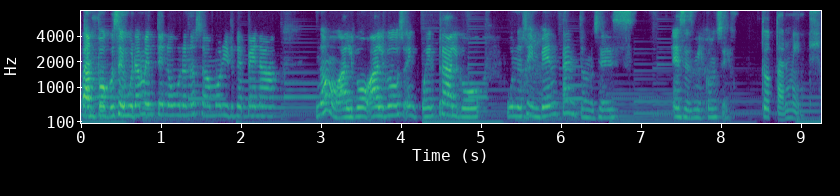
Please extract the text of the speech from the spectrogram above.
tampoco, seguramente no, uno no se va a morir de pena. No, algo, algo se encuentra, algo uno se inventa, entonces ese es mi consejo. Totalmente.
